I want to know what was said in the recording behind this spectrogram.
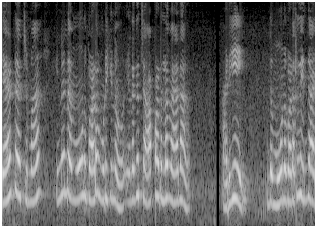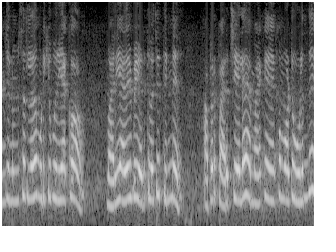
லேட் ஆச்சுமா இன்னும் நான் மூணு பாடம் முடிக்கணும். எனக்கு சாப்பாடெல்லாம் வேணாம். அடியே இந்த மூணு படத்துல இந்த அஞ்சு நிமிஷத்துல முடிக்க போறியாக்கோ? மரியாதை போய் எடுத்து வச்சு தின்னு. அப்புறம் பரீட்சையில மயக்க ஏக்கம் போட்டு உளுந்து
